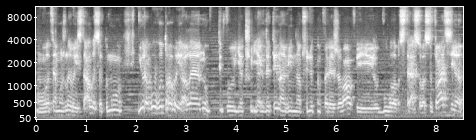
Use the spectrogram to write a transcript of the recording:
Ну, це можливе і сталося. Тому Юра був готовий, але ну, типу, якщо як дитина, він абсолютно переживав і була стресова ситуація.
